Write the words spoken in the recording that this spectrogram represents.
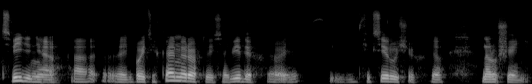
сведения об этих камерах, то есть о видах фиксирующих нарушений.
